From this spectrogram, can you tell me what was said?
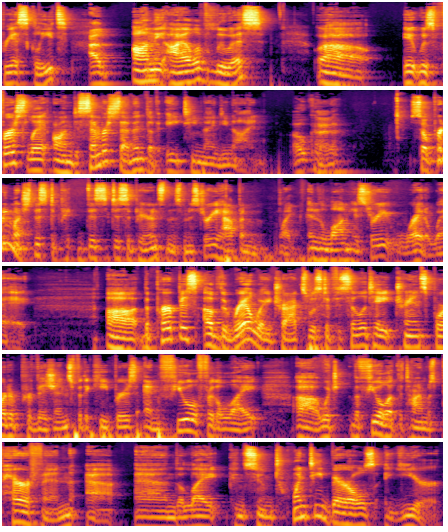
Briascleet, I, on the Isle of Lewis. Uh, it was first lit on December 7th of 1899. okay. So pretty much this dip- this disappearance and this mystery happened like in the long history right away. Uh, the purpose of the railway tracks was to facilitate transport of provisions for the keepers and fuel for the light, uh, which the fuel at the time was paraffin, uh, and the light consumed 20 barrels a year.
